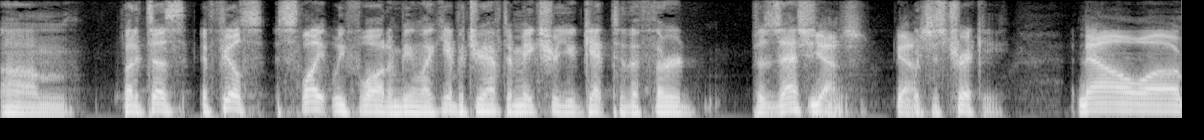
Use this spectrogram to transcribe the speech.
Um, but it does it feels slightly flawed in being like, yeah, but you have to make sure you get to the third possession. Yes, yes. which is tricky. Now, uh,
